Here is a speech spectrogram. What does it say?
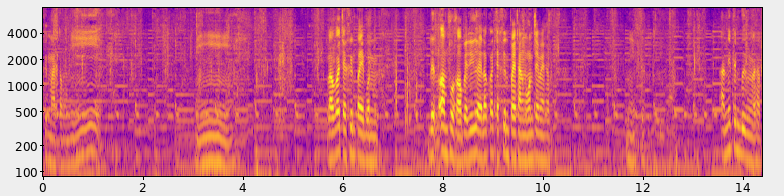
ขึ้นมาตรงนี้ นี่ เราก็จะขึ้นไปบนเดินอ้อมภูเขาไปเรื่อยๆ แล้วก็จะขึ้นไปทางโน้นใช่ไหมครับ นี่คือ อันนี้เป็นบึงเหรอครับ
